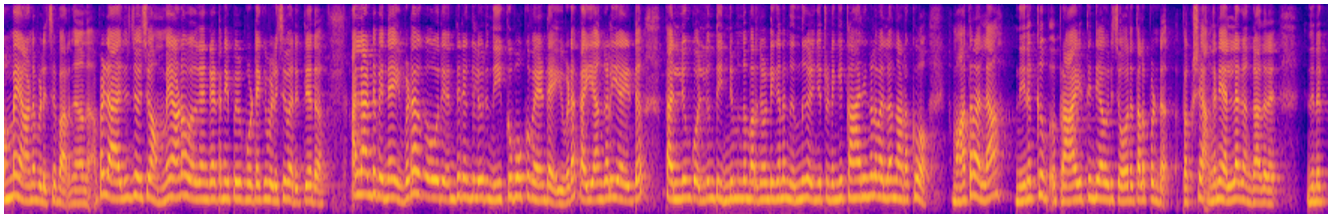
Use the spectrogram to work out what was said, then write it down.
അമ്മയാണ് വിളിച്ച് പറഞ്ഞതെന്ന്. അപ്പോൾ രാജു ചോദിച്ചു അമ്മയാണോ ഗംഗേട്ടനെ ഇപ്പോൾ ഇങ്ങോട്ടേക്ക് വിളിച്ച് വരുത്തിയത്? അല്ലാണ്ട് പിന്നെ ഇവിടെ ഒരു എന്തിനെങ്കിലും ഒരു നീക്കുപോക്ക് വേണ്ടേ? ഇവിടെ കയ്യാങ്കളിയായിട്ട് തല്ലും കൊല്ലും തിന്നും എന്നും പറഞ്ഞുകൊണ്ട് ഇങ്ങനെ നിന്ന് കഴിഞ്ഞിട്ടുണ്ടെങ്കിൽ കാര്യങ്ങൾ വല്ലതും നടക്കുമോ മാത്രമല്ല നിനക്ക് പ്രായത്തിന്റെ ആ ഒരു ചോരത്തളപ്പുണ്ട്. പക്ഷേ അങ്ങനെയല്ല ഗംഗാധരൻ. നിനക്ക്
